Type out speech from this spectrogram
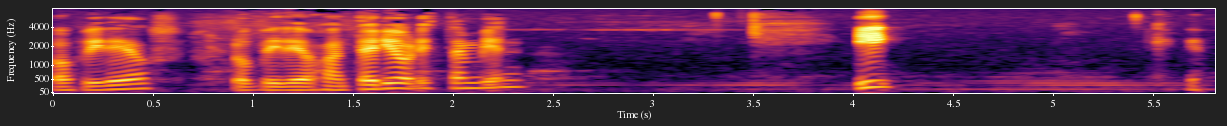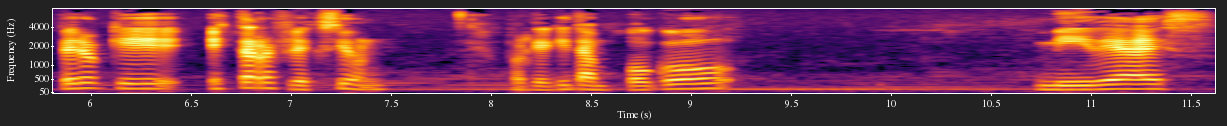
los videos, los videos anteriores también. Y Espero que esta reflexión, porque aquí tampoco mi idea es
